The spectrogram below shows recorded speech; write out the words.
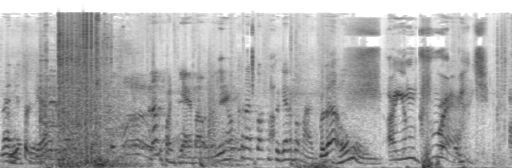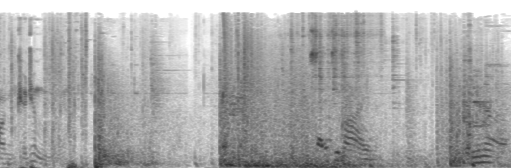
man, you forget about Don't forget about me. How could I fucking forget about my But that homie? I am cracked on ketamine. 75. What do you know?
